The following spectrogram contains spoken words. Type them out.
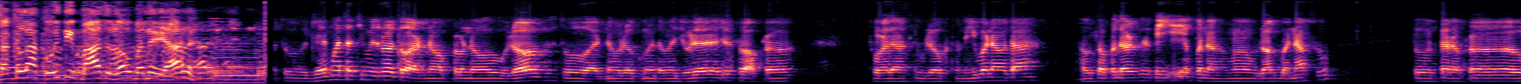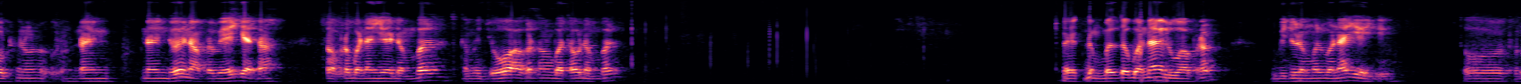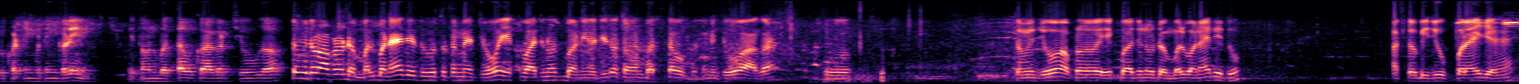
ચકલા કોઈથી બાદ ન બને યાર. તો જય માતાજી મિત્રો, તો આજનો આપણો નવો વ્લોગ, તો આજના વ્લોગમાં તમે જોડાઈ રહેજો. તો આપણે થોડા દાડાથી વ્લોગ તો નહીં બનાવતા. આવું તો દર ફેર કહીએ પણ અમે વ્લોગ બનાવશું. તો અત્યારે આપણે ઉઠીને નહીં નહીં જોઈને આપણે બે ગયા હતા. તો આપણે બનાવીએ ડંબલ. તમે જુઓ આગળ, તમે બતાવો ડંબલ. એક ડમ્બલ તો બનાવેલું આપણે. બીજું ડમ્બલ બનાવીએ છીએ. તો થોડું કટિંગ બટિંગ કરીને એ તમને બતાવું કે આગળ જેવું તો મિત્રો આપણે ડમ્બલ બનાવી દીધું તો તમે જુઓ, એક બાજુનું જ બન્યું હજી તો તમને બતાવું કે તમે જુઓ આગળ. તો તમે જુઓ, આપણે એક બાજુનું ડમ્બલ બનાવી દીધું. આટલો બીજું ઉપર આવી જાય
